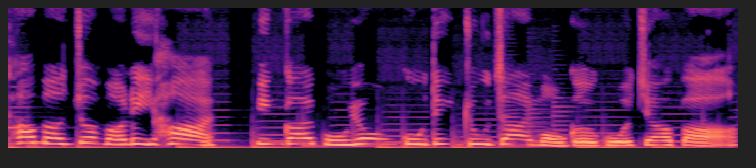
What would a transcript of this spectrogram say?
他们这么厉害，应该不用固定住在某个国家吧？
